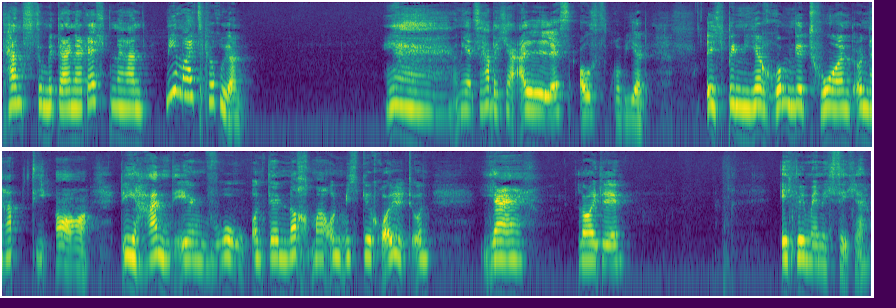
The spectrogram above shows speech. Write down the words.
kannst du mit deiner rechten Hand niemals berühren? Ja, und jetzt habe ich ja alles ausprobiert. Ich bin hier rumgeturnt und hab die, oh, die Hand irgendwo und dann nochmal und mich gerollt und ja, Leute, ich bin mir nicht sicher.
